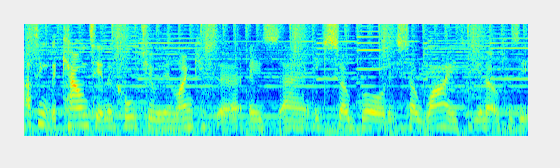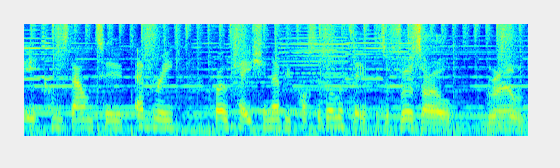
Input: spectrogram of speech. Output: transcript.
I think the county and the culture within Lancashire is, uh, is so broad, it's so wide, you know, because it, it comes down to every vocation, every possibility. It's a fertile ground,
